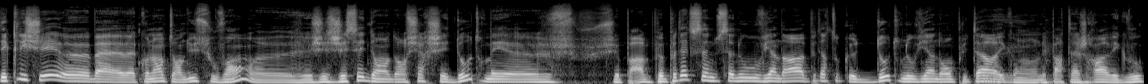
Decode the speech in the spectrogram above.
des clichés euh, bah, qu'on a entendus souvent. Euh, J'essaie d'en chercher d'autres, mais euh, je sais pas. Pe- Peut-être que ça, nous- ça nous viendra, peut-être que d'autres nous viendront plus tard et qu'on les partagera avec vous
